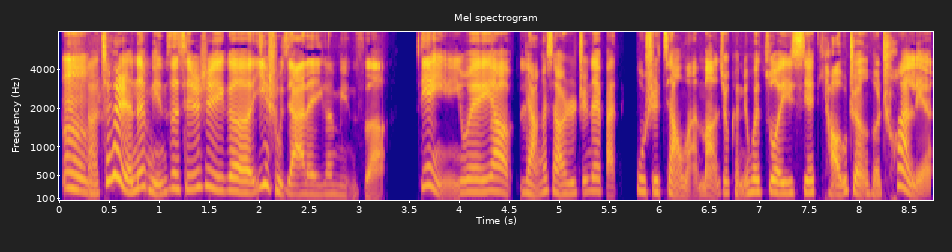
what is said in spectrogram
嗯啊，这个人的名字其实是一个艺术家的一个名字。电影因为要两个小时之内把故事讲完嘛，就肯定会做一些调整和串联。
